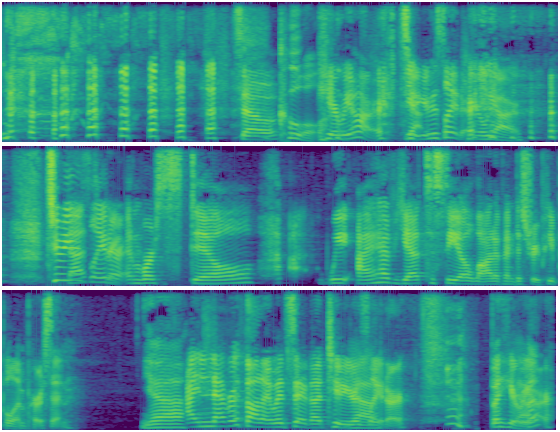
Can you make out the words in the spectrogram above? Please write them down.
so Cool. Here we are, two Yeah. years later. Here we are. two years That's later great. and we're still we i have yet to see a lot of industry people in person Yeah. i never thought i would say that two years Yeah. later but here we are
